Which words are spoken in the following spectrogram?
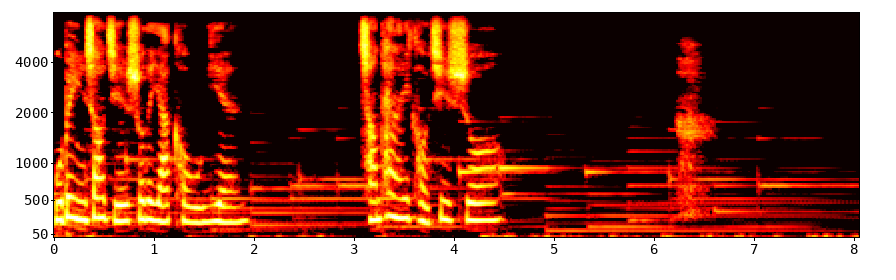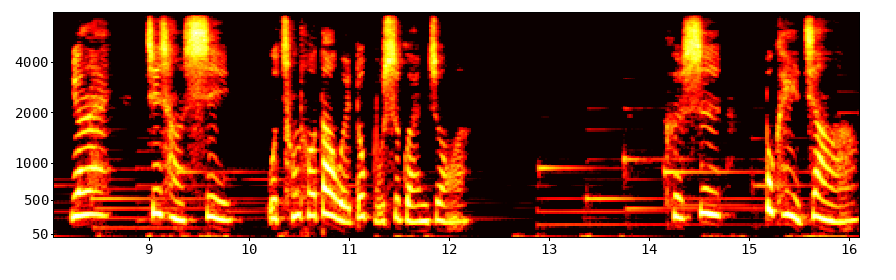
我被尹少杰说的哑口无言，长叹了一口气说：“原来这场戏我从头到尾都不是观众啊！可是不可以这样啊！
